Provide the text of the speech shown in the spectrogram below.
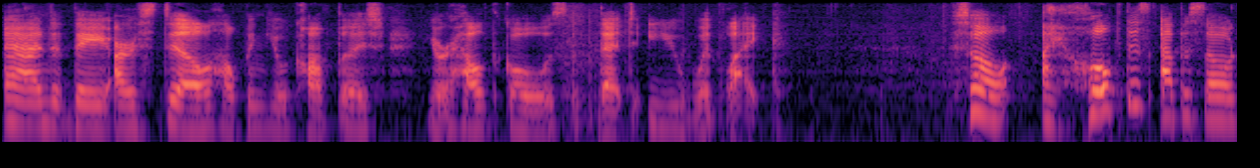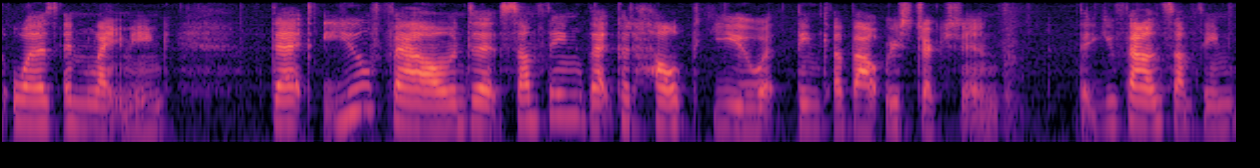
and they are still helping you accomplish your health goals that you would like. So, I hope this episode was enlightening, that you found something that could help you think about restrictions, that you found something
